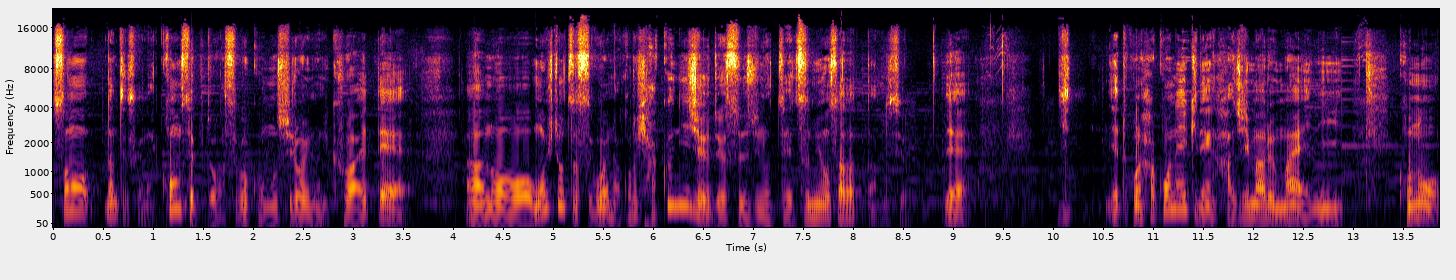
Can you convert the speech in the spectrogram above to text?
その何て言うんですかねコンセプトがすごく面白いのに加えてあのもう一つすごいのはこの120という数字の絶妙さだったんですよ。で、えっと、この箱根駅伝始まる前にこの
